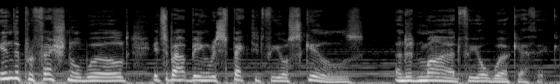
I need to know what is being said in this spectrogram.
In the professional world, it's about being respected for your skills and admired for your work ethic.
